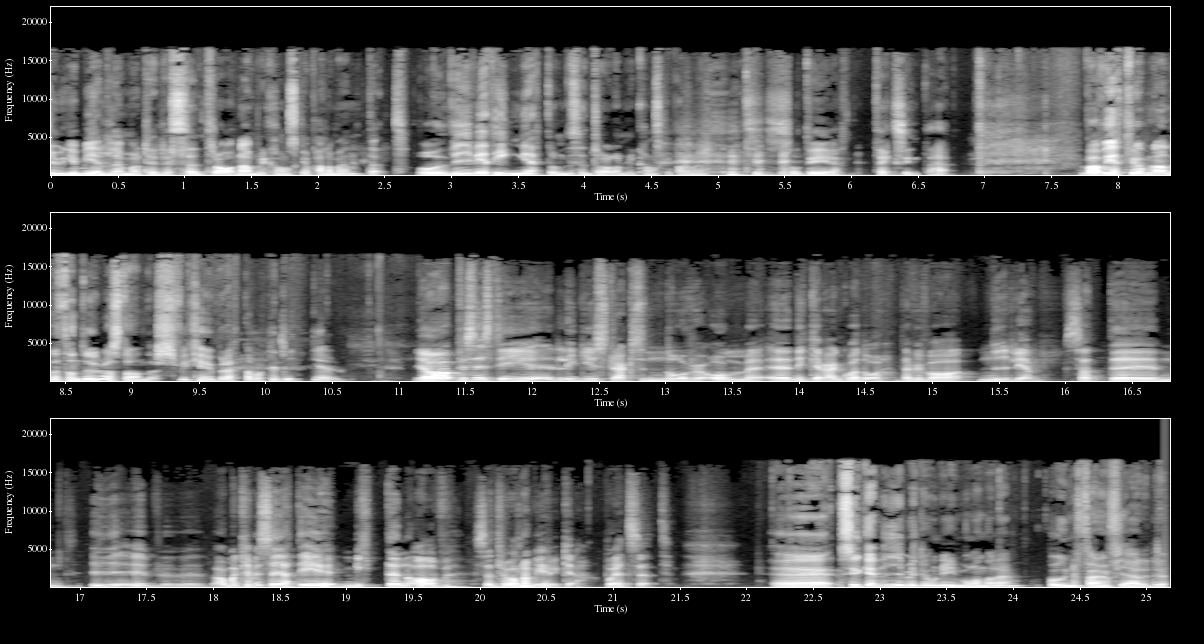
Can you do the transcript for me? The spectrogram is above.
20 medlemmar till det centralamerikanska parlamentet. Och vi vet inget om det centralamerikanska parlamentet, så det täcks inte här. Vad vet vi om landet Honduras då, Anders? Vi kan ju berätta vart det ligger. Ja, precis. Det ligger ju strax norr om eh, Nicaragua då, där vi var nyligen. Så att eh, i, ja, man kan väl säga att det är mitten av Centralamerika på ett sätt. Eh, cirka 9 miljoner invånare på ungefär en fjärdedel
